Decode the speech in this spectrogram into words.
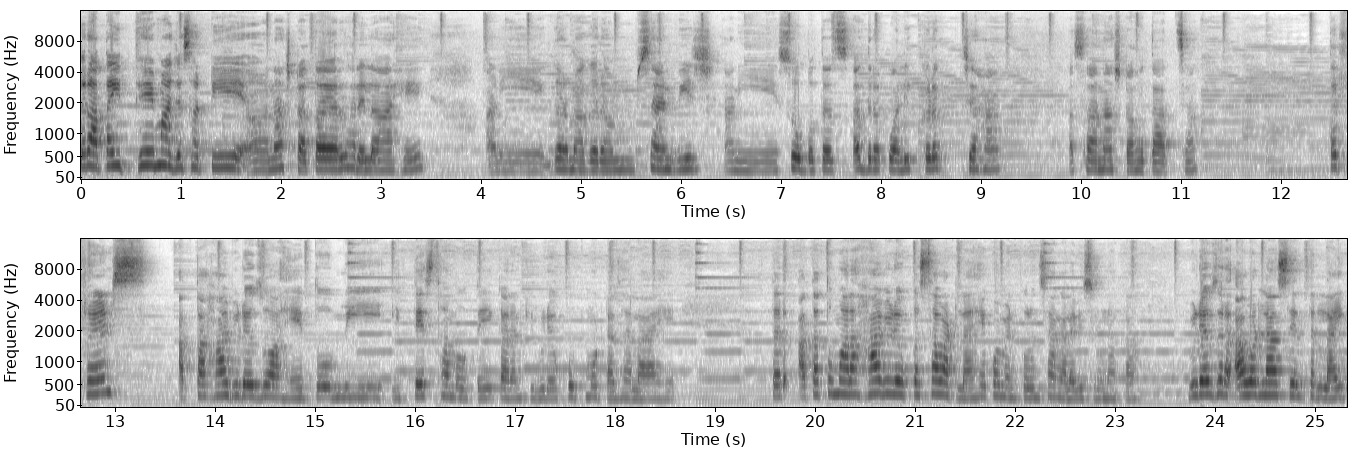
तर आता इथे माझ्यासाठी नाश्ता तयार झालेला आहे. आणि गरमागरम सँडविच आणि सोबतच अद्रकवाली कडक चहा असा नाश्ता होता आजचा. तर फ्रेंड्स आत्ता हा व्हिडिओ जो आहे तो मी इथेच थांबवते कारण की व्हिडिओ खूप मोठा झाला आहे. तर आता तुम्हाला हा व्हिडिओ कसा वाटला हे कमेंट करून सांगायला विसरू नका. व्हिडिओ जर आवडला असेल तर लाईक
